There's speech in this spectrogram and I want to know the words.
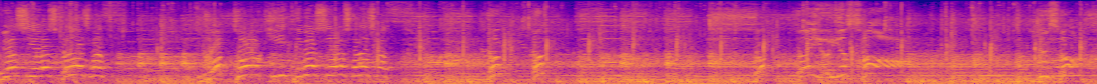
手拍子よろしくお願いします。もっと大きい手拍子よろしくお願いします。ほっほっ。ほっほいよいよっそよいしょ。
